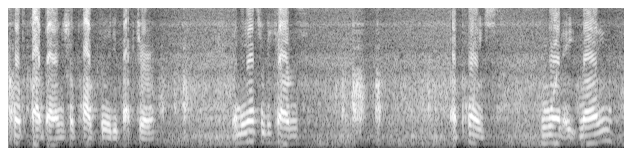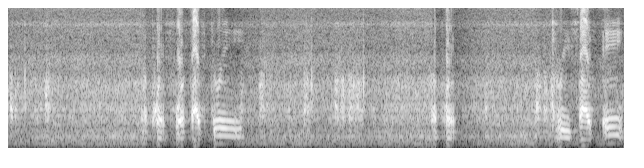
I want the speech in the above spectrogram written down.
multiplied by initial probability vector. And the answer becomes a point 189, a point 453, a point 358,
